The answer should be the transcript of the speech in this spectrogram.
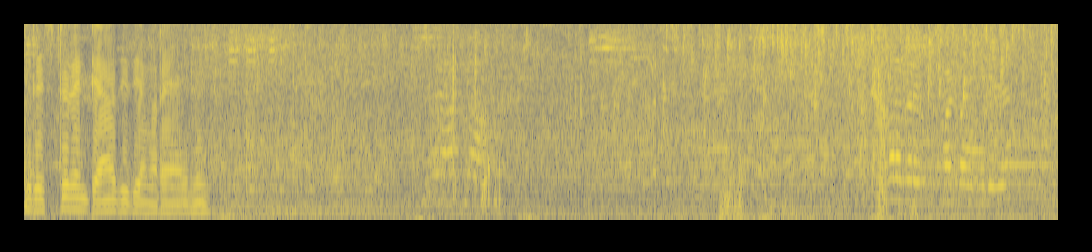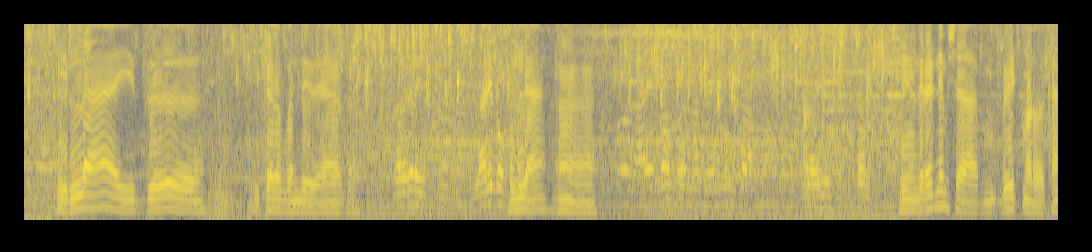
ಈ ರೆಸ್ಟೋರೆಂಟ್ ಯಾವುದಿದೆ ಮರ ಇಲ್ಲಿ? ಇಲ್ಲ ಇದು ಈ ಥರ ಬಂದಿದೆ ಯಾವ್ದು? ಇಲ್ಲ ಹಾಂ ಎರಡು ನಿಮಿಷ ವೇಟ್ ಮಾಡ್ಬೇಕಾ?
